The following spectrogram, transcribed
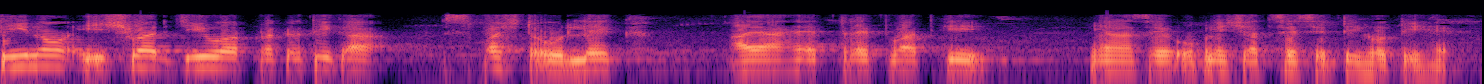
तीनों ईश्वर, जीव और प्रकृति का स्पष्ट उल्लेख आया है। त्रैतवाद की यहाँ से उपनिषद से सिद्धि होती है।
